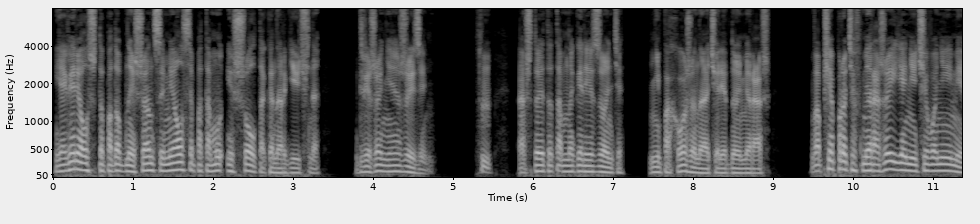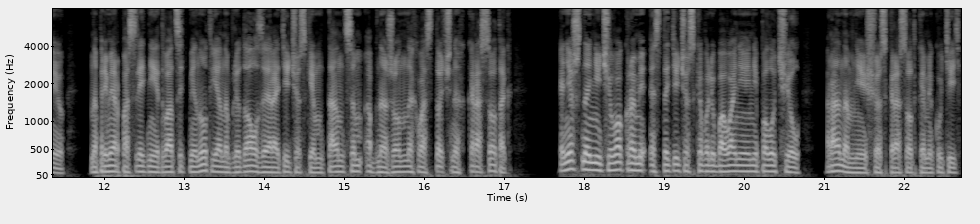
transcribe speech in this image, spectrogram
Я верил, что подобный шанс имелся, потому и шел так энергично. Движение — жизнь. Хм, а что это там на горизонте? Не похоже на очередной мираж. Вообще против миражей я ничего не имею. Например, последние 20 минут я наблюдал за эротическим танцем обнаженных восточных красоток. Конечно, ничего кроме эстетического любования не получил, рано мне еще с красотками кутить.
